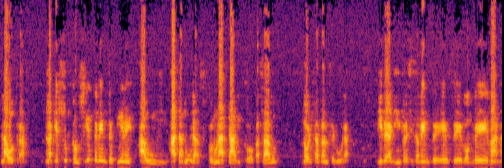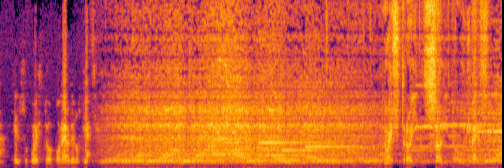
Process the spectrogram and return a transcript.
La otra, la que subconscientemente tiene aún ataduras con un atávico pasado, no está tan segura. Y de allí precisamente es de donde emana el supuesto poder de los viajes. Nuestro insólito universo.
